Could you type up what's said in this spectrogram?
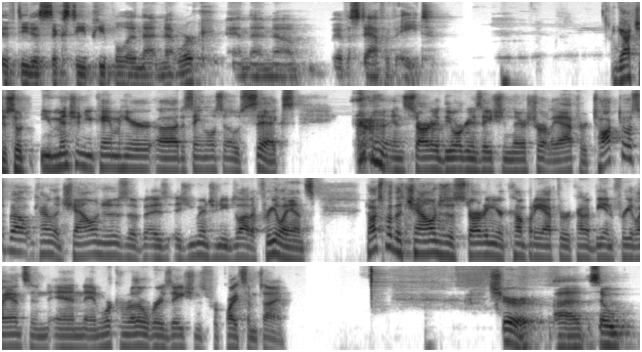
50 to 60 people in that network. And then uh, we have a staff of eight. Gotcha. So you mentioned you came here uh, to St. Louis in 06 and started the organization there shortly after. Talk to us about kind of the challenges of, as, as you mentioned, you did a lot of freelance. Talk about the challenges of starting your company after kind of being freelance and, and, and working with other organizations for quite some time. Sure. Uh, so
